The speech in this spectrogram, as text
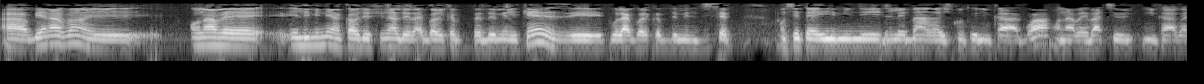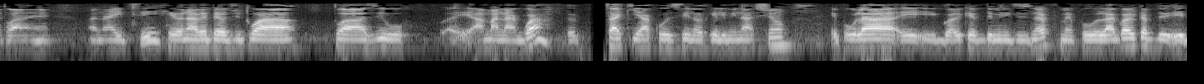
Ah, bien avant, on avait éliminé en quart de finale de la Gold Cup 2015 et pour la Gold Cup 2017, on s'était éliminé dans les barrages contre Nicaragua. On avait battu Nicaragua 3-1 en Haïti et on avait perdu 3-0 à Managua. Ça qui a causé notre élimination. Et pour la et, Gold Cup 2019, mais pour la Gold Cup de,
